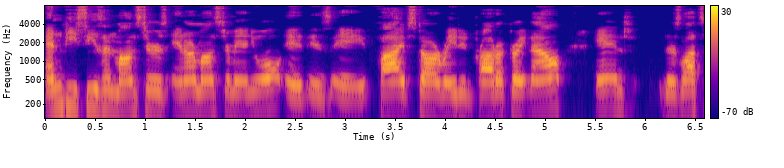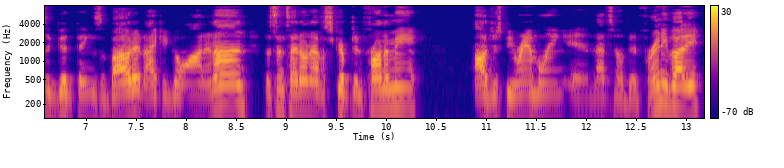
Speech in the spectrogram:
NPCs and monsters in our monster manual. It is a five star rated product right now, and there's lots of good things about it. I could go on and on, but since I don't have a script in front of me, I'll just be rambling, and that's no good for anybody.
